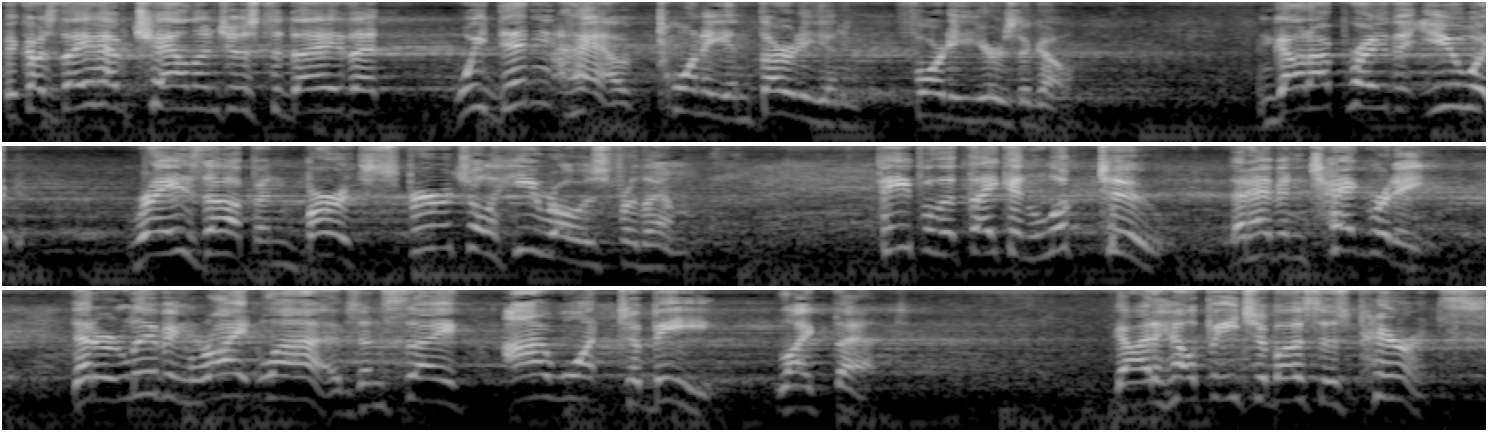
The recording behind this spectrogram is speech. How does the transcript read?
because they have challenges today that we didn't have 20 and 30 and 40 years ago. And God, I pray that you would raise up and birth spiritual heroes for them. People that they can look to that have integrity, that are living right lives and say, I want to be like that. God, help each of us as parents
